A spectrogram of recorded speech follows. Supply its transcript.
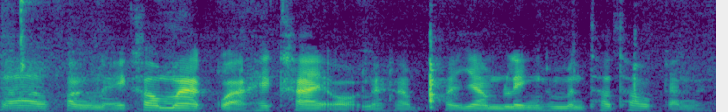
ถ้าฝั่งไหนเข้ามากกว่าให้คลายออกนะครับ พยายามเล็งให้มันเท่า ๆกันนะ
